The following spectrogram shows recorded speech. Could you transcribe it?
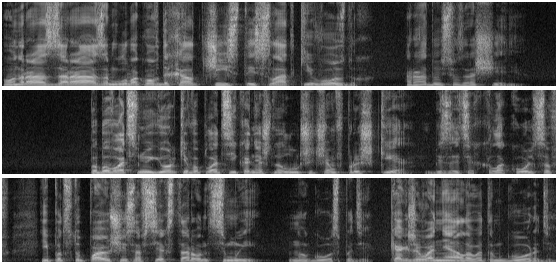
Он раз за разом глубоко вдыхал чистый, сладкий воздух, радуясь возвращению. Побывать в Нью-Йорке воплоти, конечно, лучше, чем в прыжке, без этих колокольцев и подступающей со всех сторон тьмы. Но, господи, как же воняло в этом городе!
